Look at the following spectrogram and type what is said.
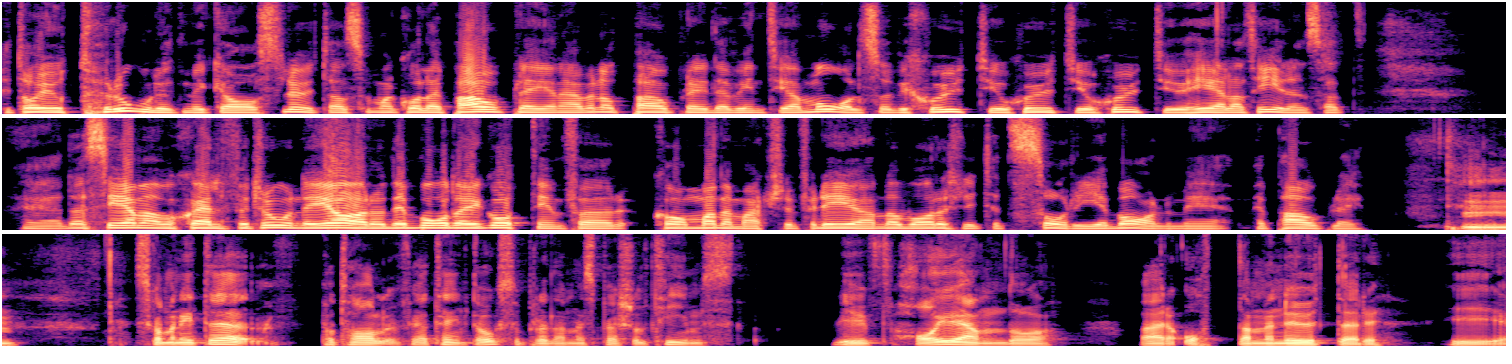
vi tar ju otroligt mycket avslut. Alltså om man kollar i powerplayen, även något powerplay där vi inte gör mål, så vi skjuter ju och skjuter och skjuter ju hela tiden. Så att, eh, där ser man vad självförtroende gör och det bådar ju gott inför kommande matcher, för det är ju ändå varit ett litet sorgebarn med, med powerplay. Mm. Ska man inte, på tal, för jag tänkte också på det där med special teams. Vi har ju ändå, vad är det, åtta minuter i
